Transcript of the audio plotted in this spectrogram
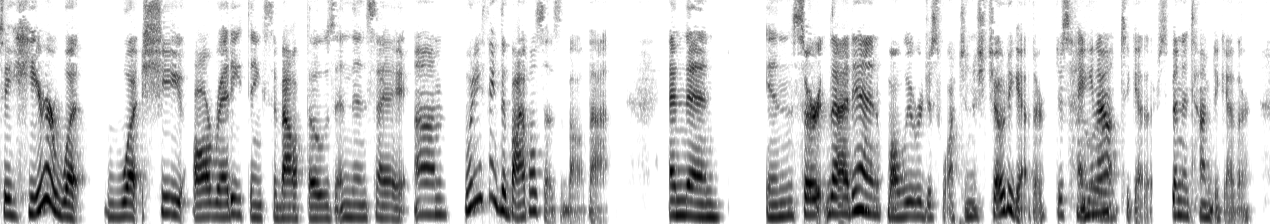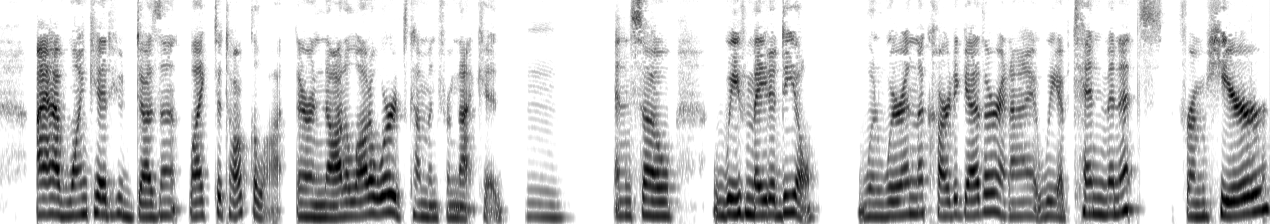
to hear what what she already thinks about those and then say, um, what do you think the Bible says about that? And then insert that in while we were just watching a show together, just hanging out together, spending time together. I have one kid who doesn't like to talk a lot. There are not a lot of words coming from that kid. Mm. And so we've made a deal when we're in the car together and I, we have 10 minutes from here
